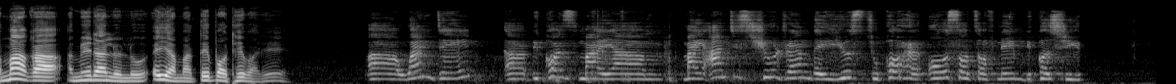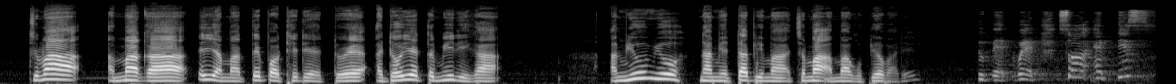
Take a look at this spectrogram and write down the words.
အမကအမြဲတမ်းလိုလိုအဲ့ရမှာတိတ်ပေါက်ထဲပါတယ် uh, one day uh, because my um, my auntie's children they used to call her all sorts of names because she ကျမအမကအဲ့ရမှာတိတ်ပေါက်ထတဲ့အတွက်အတော်ရဲ့သမီးတွေက အမျိုးမျိုးနာမည်တက်ပြီးမှကျမအမကိုပြောပါတယ် to bedwet. So at this,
